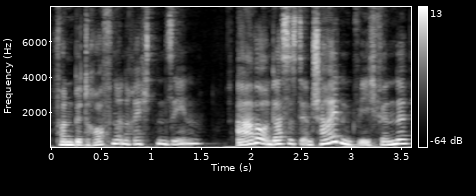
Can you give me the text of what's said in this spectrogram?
von betroffenen Rechten sehen. Aber, und das ist entscheidend, wie ich finde,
